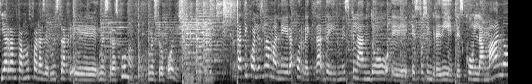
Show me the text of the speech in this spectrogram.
y arrancamos para hacer nuestra, eh, nuestra espuma, nuestro polish. Tati, ¿cuál es la manera correcta de ir mezclando eh, estos ingredientes? ¿Con la mano?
